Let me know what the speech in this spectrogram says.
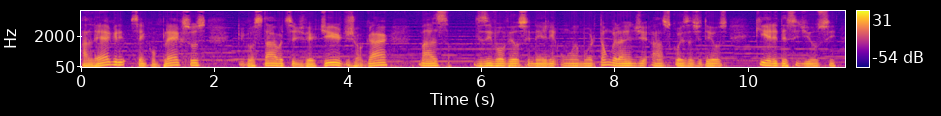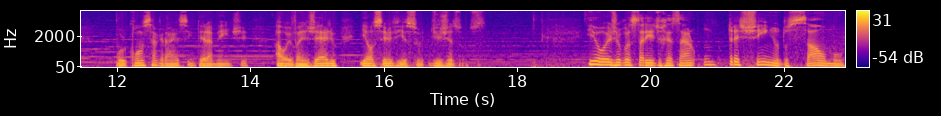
alegre, sem complexos, que gostava de se divertir, de jogar, mas desenvolveu-se nele um amor tão grande às coisas de Deus que ele decidiu-se por consagrar-se inteiramente ao Evangelho e ao serviço de Jesus. E hoje eu gostaria de rezar um trechinho do Salmo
